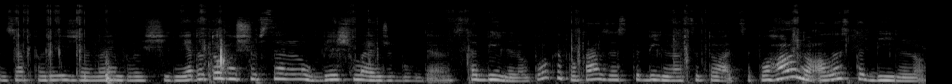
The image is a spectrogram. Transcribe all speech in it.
Запоріжжя найближчі дні. Я до того, що все ну, більш-менш буде стабільно. Поки показує стабільна ситуація. Погано, але стабільно.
